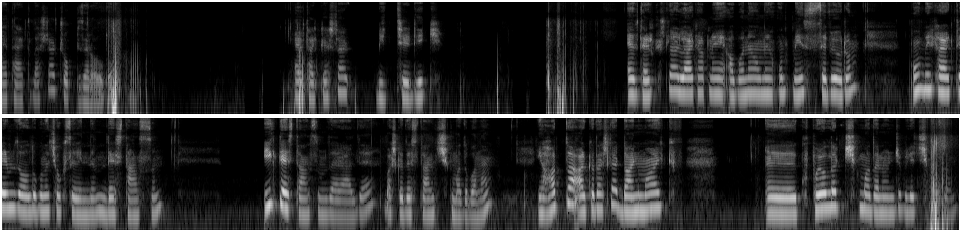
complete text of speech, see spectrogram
Evet arkadaşlar çok güzel oldu. Evet arkadaşlar bitirdik. Evet arkadaşlar like atmayı, abone olmayı unutmayın. Seviyorum. 11 karakterimiz oldu. Buna çok sevindim. Destansım. İlk destansımız herhalde. Başka destan çıkmadı bana. Ya hatta arkadaşlar Dynamite e, kupa yolları çıkmadan önce bile çıktım.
